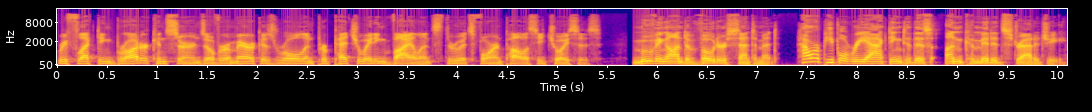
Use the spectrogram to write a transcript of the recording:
reflecting broader concerns over America's role in perpetuating violence through its foreign policy choices. Moving on to voter sentiment, how are people reacting to this uncommitted strategy?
